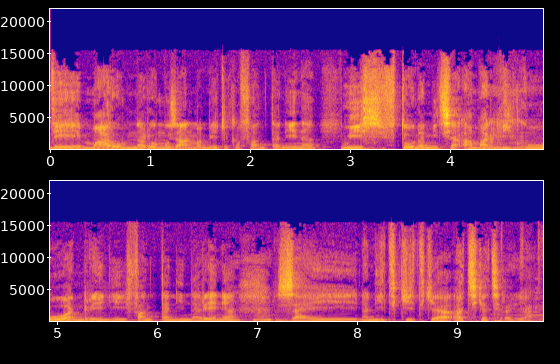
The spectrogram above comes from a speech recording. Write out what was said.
Dia maro aminareo moa zany mametraka fanontaniana Ho hisy fotoana mihitsy hamaliako an'ireny fanontaniana ireny izay nanitikitika antsika tsirairay avy.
